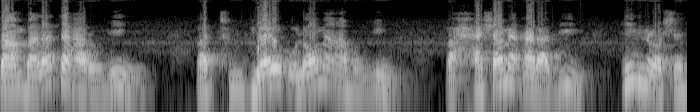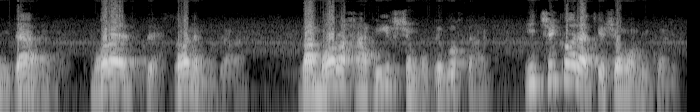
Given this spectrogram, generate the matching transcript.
سنبلت هرونی و توبیای غلام امونی و حشم عربی این را شنیدن ما را استحضا نمودن و ما را حقیر شمرده گفتند این چه کار است که شما می‌کنید؟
